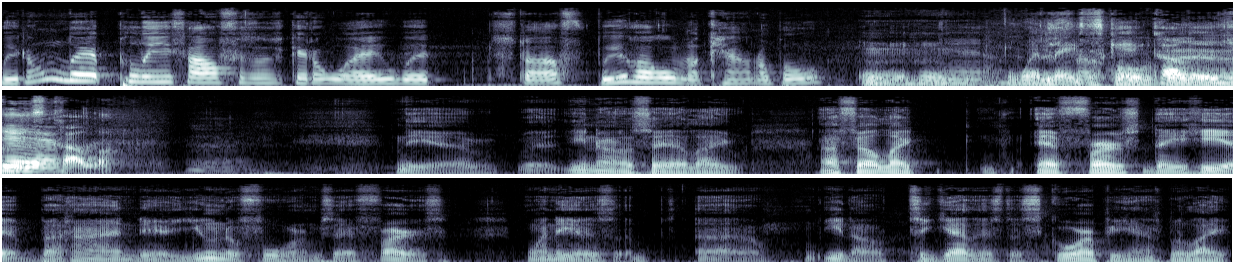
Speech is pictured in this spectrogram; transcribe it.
we don't let police officers get away with stuff. We hold them accountable. Yeah. when they skin color is day. this Yeah. color Yeah, but you know, what I'm saying like I felt like at first they hid behind their uniforms at first when they was uh, you know together as the Scorpions, but like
